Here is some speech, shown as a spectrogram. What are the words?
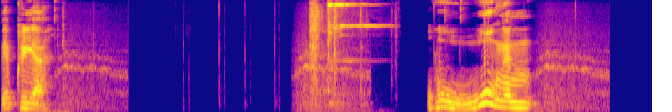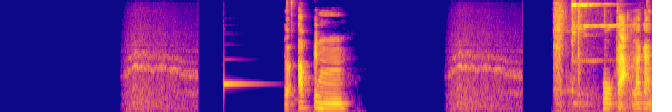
เว็บเคลียร์ โอ้โห เงิน เดี๋ยวอัพเป็นโทกะแล้วกัน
